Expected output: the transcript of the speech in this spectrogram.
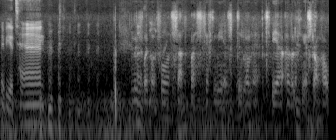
maybe a tent. Move waypoint 4 southwest 50 meters. Didn't want it to be uh, overlooking a stronghold.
